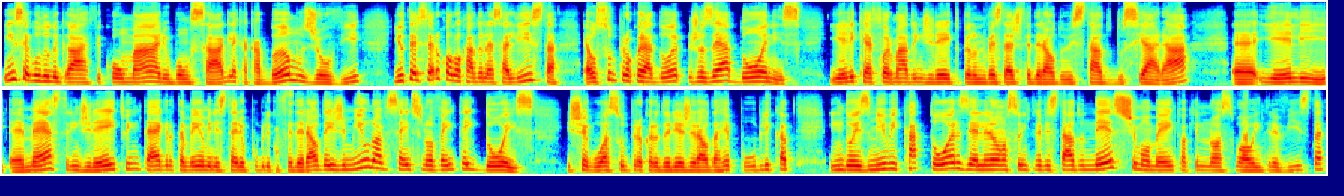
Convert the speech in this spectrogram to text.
Em segundo lugar ficou Mário Bonsaglia, que acabamos de ouvir. E o terceiro colocado nessa lista é o subprocurador José Adonis. E ele que é formado em Direito pela Universidade Federal do Estado do Ceará. É, e ele é mestre em Direito e integra também o Ministério Público Federal desde 1992 e chegou à Subprocuradoria-Geral da República em 2014. Ele é nosso entrevistado neste momento aqui no nosso UOL Entrevista.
